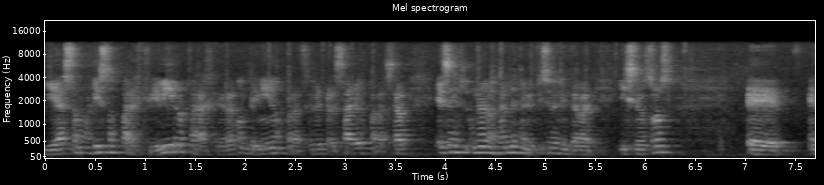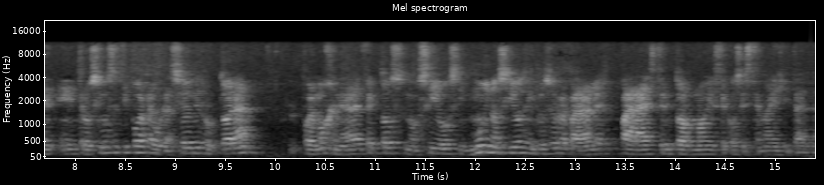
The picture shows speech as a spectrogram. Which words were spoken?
y ya estamos listos para escribir, para generar contenidos, para ser empresarios, para hacer... Ese es uno de los grandes beneficios del Internet. Y si nosotros eh, introducimos ese tipo de regulación disruptora, podemos generar efectos nocivos y muy nocivos, incluso irreparables, para este entorno y este ecosistema digital.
